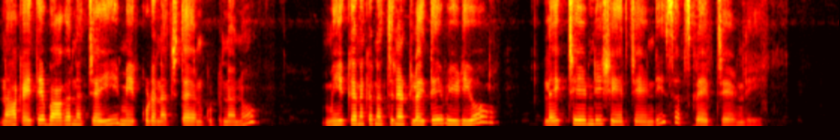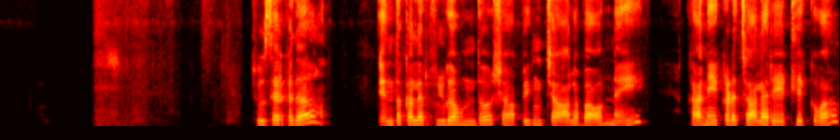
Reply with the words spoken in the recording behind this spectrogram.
నాకైతే బాగా నచ్చాయి మీకు కూడా నచ్చుతాయి అనుకుంటున్నాను. మీకు కనుక నచ్చినట్లయితే వీడియో లైక్ చేయండి షేర్ చేయండి సబ్స్క్రైబ్ చేయండి. చూశారు కదా? ఎంత కలర్ఫుల్గా ఉందో షాపింగ్ చాలా బాగున్నాయి. కానీ ఇక్కడ చాలా రేట్లు ఎక్కువ.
